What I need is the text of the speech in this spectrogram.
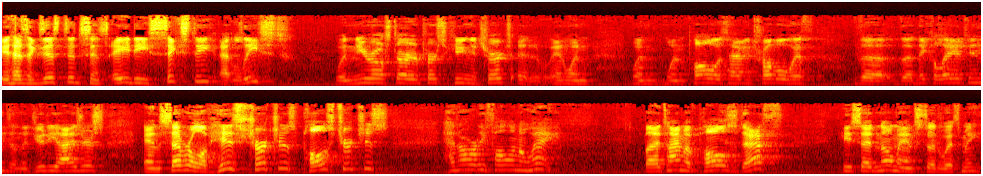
It has existed since AD 60 at least, when Nero started persecuting the church, uh, and when, when, when Paul was having trouble with the, the Nicolaitans and the Judaizers, and several of his churches, Paul's churches, had already fallen away. By the time of Paul's death, he said, No man stood with me.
